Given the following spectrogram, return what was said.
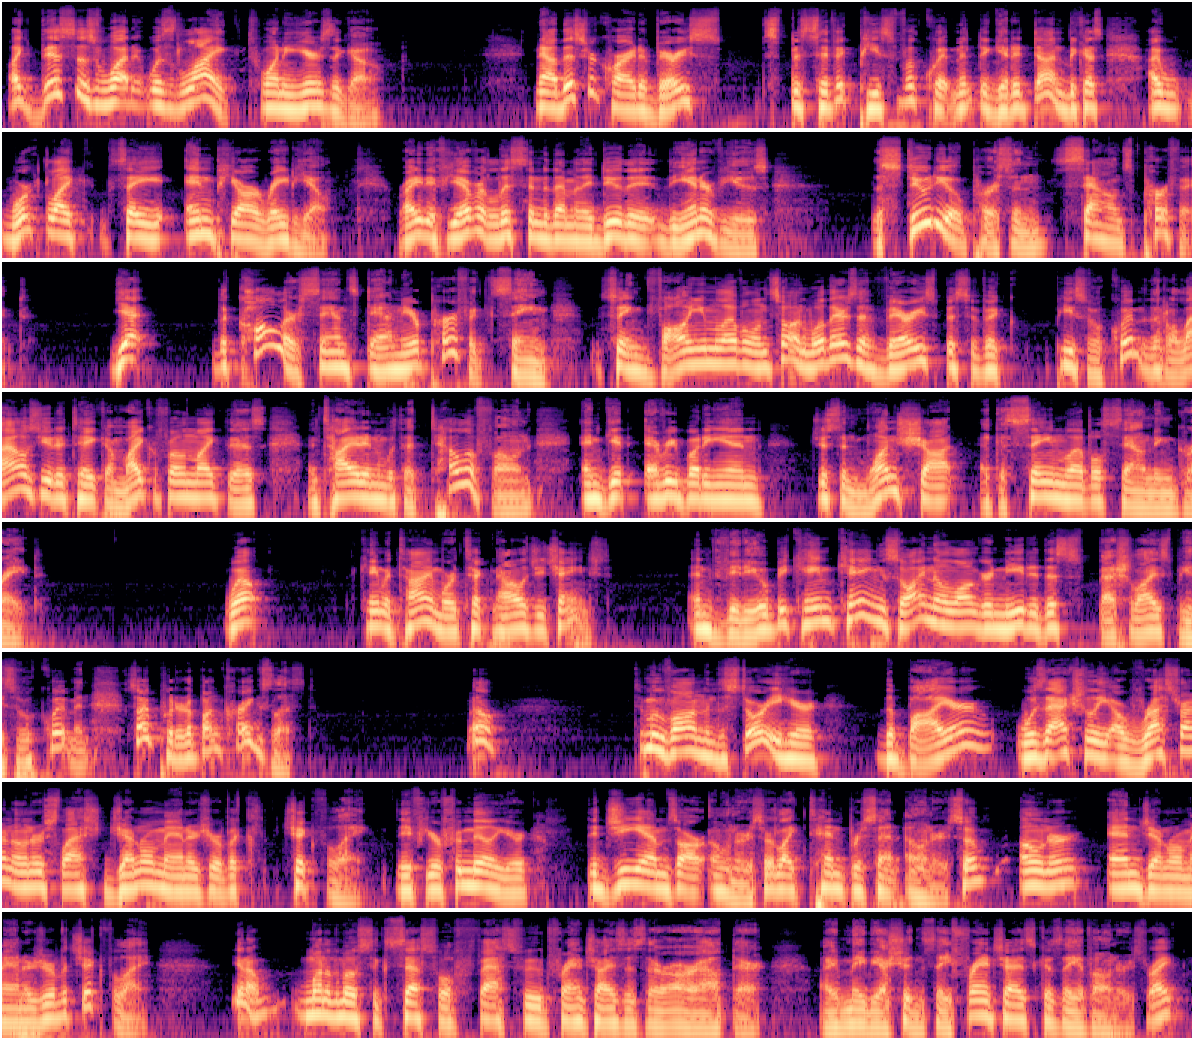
Like this is what it was like 20 years ago. Now, this required a very specific piece of equipment to get it done because I worked like, say, NPR radio, right? If you ever listen to them and they do the, the interviews, the studio person sounds perfect. Yet the caller sounds down near perfect, same, same volume level and so on. Well, there's a very specific piece of equipment that allows you to take a microphone like this and tie it in with a telephone and get everybody in just in one shot at the same level sounding great. Well, came a time where technology changed and video became king. So I no longer needed this specialized piece of equipment. So I put it up on Craigslist. Well, to move on in the story here, the buyer was actually a restaurant owner slash general manager of a Chick fil A. If you're familiar, the GMs are owners, they're like 10% owners. So, owner and general manager of a Chick fil A. You know, one of the most successful fast food franchises there are out there. I, maybe I shouldn't say franchise because they have owners, right?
